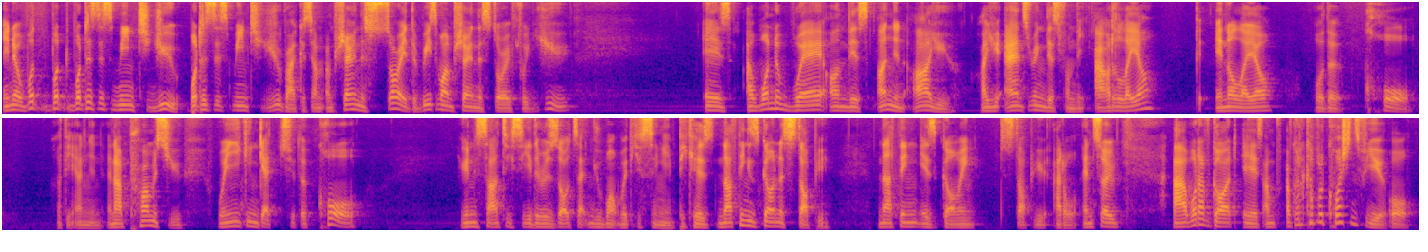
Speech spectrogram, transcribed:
You know, what, what, what does this mean to you? What does this mean to you, right? Because I'm, I'm sharing this story. The reason why I'm sharing this story for you is I wonder where on this onion are you? Are you answering this from the outer layer the inner layer or the core of the onion. And I promise you, when you can get to the core, you're going to start to see the results that you want with your singing because nothing is going to stop you. Nothing is going to stop you at all. And so, uh, what I've got is i have got a couple of questions for you all,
